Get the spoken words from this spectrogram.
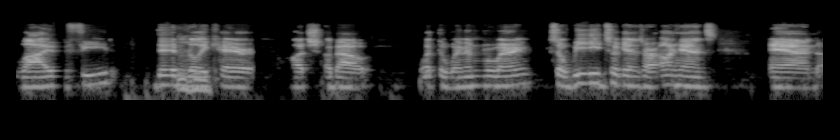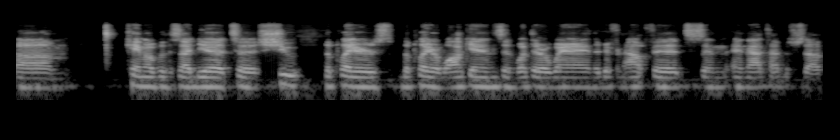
live feed didn't really care much about what the women were wearing. So we took it into our own hands and um, came up with this idea to shoot the players, the player walk-ins, and what they're wearing, their different outfits, and and that type of stuff.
